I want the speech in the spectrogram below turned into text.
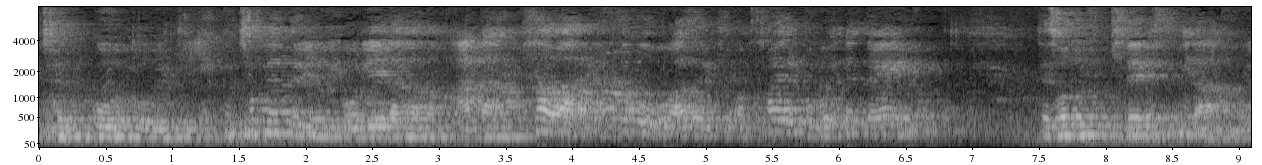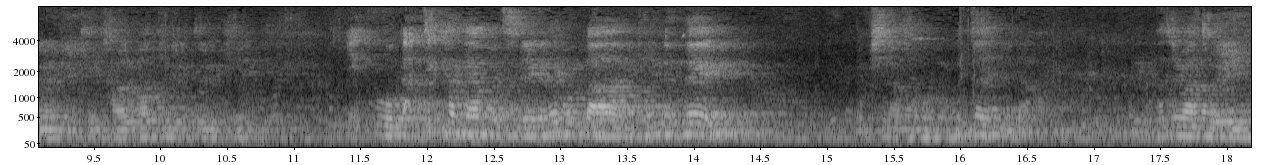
젊고 또 이렇게 예쁜 청년들이 여기 머리에다가 막 아담, 하와 쓰고 와서 이렇게 막 사회를 보고 했는데 그래서 저도 좀 기대를 했습니다. 오늘 이렇게 가을 마켓을 또 이렇게 예쁘고 깜찍하게 한번 진행을 해볼까 이렇게 했는데 역시나 저는 혼자입니다. 네, 하지만 저희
